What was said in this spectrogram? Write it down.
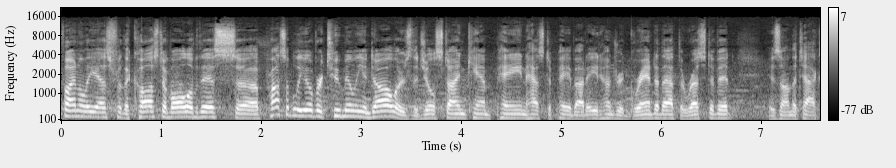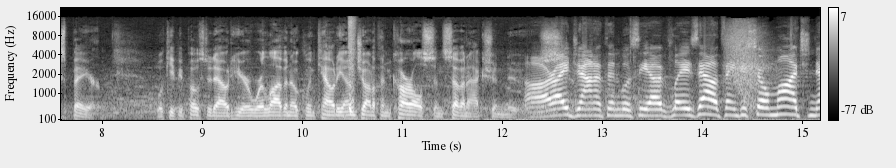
Finally, as for the cost of all of this, uh, possibly over $2 million. The Jill Stein campaign has to pay about 800 grand of that. The rest of it is on the taxpayer. We'll keep you posted out here. We're live in Oakland County. I'm Jonathan Carlson, 7 Action News. All right, Jonathan, we'll see how it plays out. Thank you so much. Now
